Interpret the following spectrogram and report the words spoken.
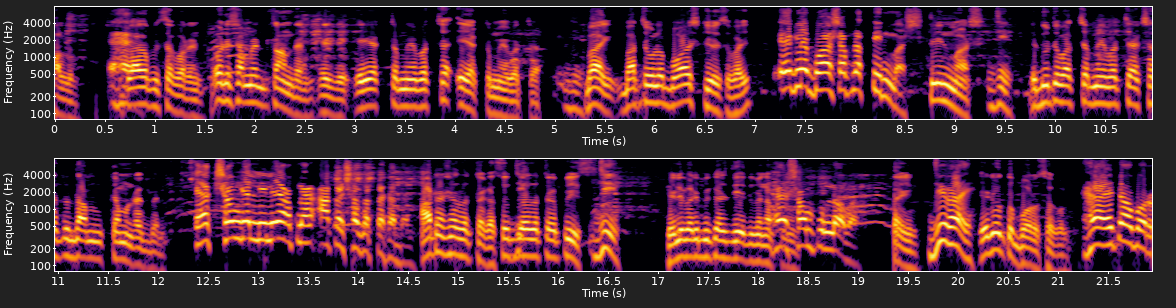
ভালো। হ্যাঁ। লাগা পিছা করেন ওইটা সামনে টান দেন। এই যে এই একটা মেয়ে বাচ্চা এই একটা মেয়ে বাচ্চা। ভাই বাচ্চাগুলোর বয়স কি হয়েছে ভাই? এগুলোর বয়স আপনার তিন মাস। তিন মাস? জি। এই দুটো বাচ্চা মেয়ে বাচ্চা একসাথে দাম কেমন রাখবেন? একসঙ্গে নিলে আপনার আঠাশ হাজার টাকা দাম। আঠাশ হাজার টাকা চোদ্দ হাজার টাকা পিস জি। ডেলিভারি বিকাশ দিয়ে দিবেন হ্যাঁ সম্পূর্ণ জি ভাই। এটাও তো বড় ছাগল। হ্যাঁ এটাও বড়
